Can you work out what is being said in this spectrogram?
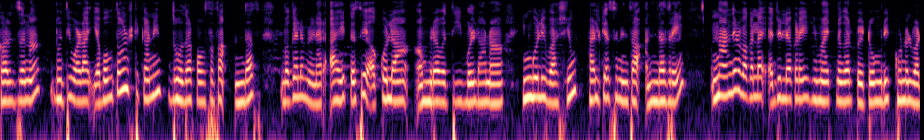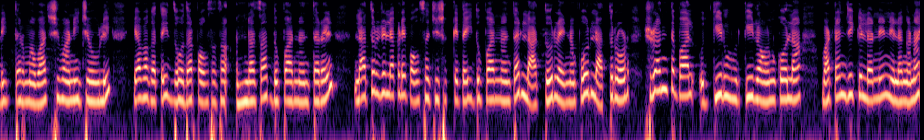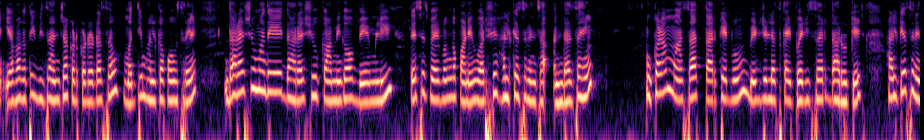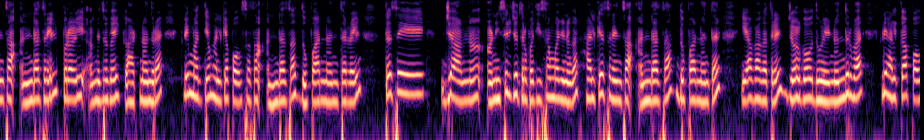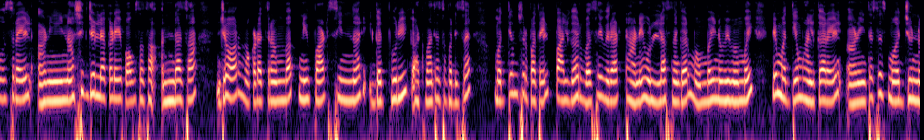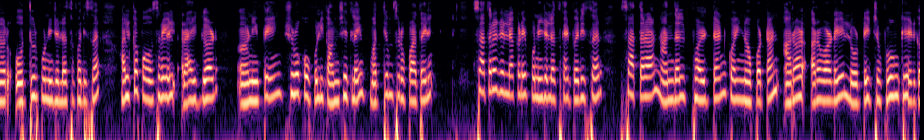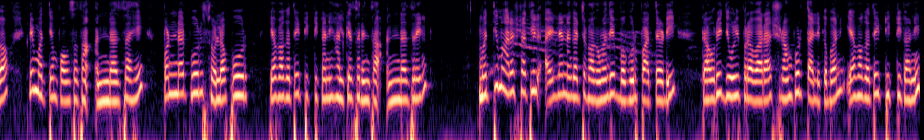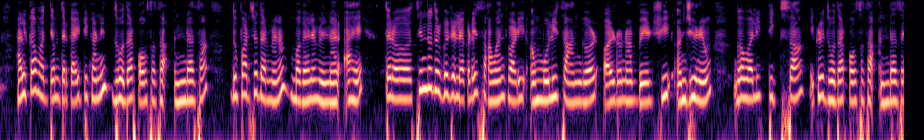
कर्जना धोतीवाडा या बहुतांश ठिकाणी जोरदार पावसाचा अंदाज बघायला मिळणार आहे. तसे अकोला अमरावती बुलढाणा हिंगोली वाशिम हलक्या सरींचा अंदाज राहील. नांदेड वगळला या जिल्ह्याकडे हिमायतनगर पेटोमरी खोंडलवाडी धर्माबाद शिवानी जेवली या भागातही जोरदार पावसाचा अंदाजा. दुपारनंतर राहील लातूर जिल्ह्याकडे पावसाची शक्यताही. दुपारनंतर लातूर रेणापूर लातूर रोड श्रंतपाल उदगीर मुरकी रावणकोला वाटंजी किल्लणे निलंगणा या भागातही विजांच्या कडकडाटासह मध्यम हलका पाऊस राहील. धाराशिवमध्ये धाराशिव कामेगाव बेमली तसेच वैरभंगा पाणी वारशी हलक्या सरींचा अंदाज आहे. उकळम मासा तारकेटबूम बीड जिल्ह्यात काही परिसर दारुकेज हलक्या सरींचा अंदाज राहील. परळी अंबेजोगाई घाटनांदुरा इकडे मध्यम हलक्या पावसाचा अंदाजा दुपारनंतर राहील. तसे जालना आणि श्री छत्रपती संभाजीनगर हलक्या सरींचा अंदाजा दुपारनंतर या भागात राहील. जळगाव धुळे नंदुरबार इकडे हलका पाऊस राहील आणि नाशिक जिल्ह्याकडे पावसाचा अंदाजा जव्हार मोकडा त्र्यंबक निफाड सिन्नर इगतपुरी घाटमाथ्याचा परिसर मध्यम स्वरूपात राहील. पालघर वसई विराट ठाणे उल्हासनगर मुंबई नवी मुंबई इकडे मध्यम हलका राहील आणि तसेच मध जुन्नर ओतूर पुणे जिल्ह्याचा परिसर हलका पाऊस राहील. रायगड आणि पेंग शिरोकोपोली कामशेतलाही मध्यम स्वरूपात राहील. सातारा जिल्ह्याकडे पुणे जिल्ह्याचा काही परिसर सातारा नांदल फलटण कोयना पठाण आरळ अरवाडे लोटे चिपळूण खेडगाव इकडे मध्यम पावसाचा अंदाज आहे. पंढरपूर सोलापूर या भागातही ठिकठिकाणी हलक्या सरींचा अंदाज राहील. मध्य महाराष्ट्रातील अहिल्यानगरच्या भागामध्ये बगूर पातळी राहुरी देवळी प्रवारा श्रामपूर तालिकाबन या भागातही ठिकठिकाणी हलका मध्यम तर काही ठिकाणी जोरदार पावसाचा अंदाजा दुपारच्या दरम्यान बघायला मिळणार आहे. तर सिंधुदुर्ग जिल्ह्याकडे सावंतवाडी अंबोली चांदगड अल्डोना बेडशी अंजिनेव गवाली तिक्सा इकडे जोरदार पावसाचा अंदाज आहे.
